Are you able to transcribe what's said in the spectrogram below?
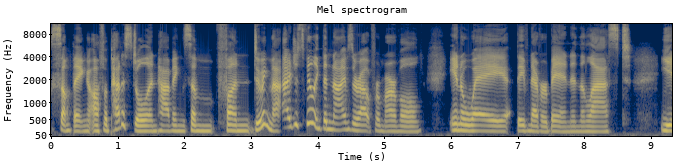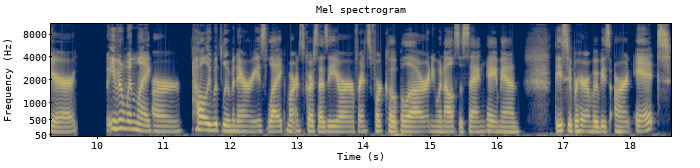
something off a pedestal and having some fun doing that. I just feel like the knives are out for Marvel in a way they've never been in the last year. Even when like our Hollywood luminaries like Martin Scorsese or Francis Ford Coppola or anyone else is saying, hey man, these superhero movies aren't it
